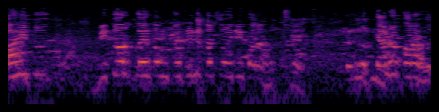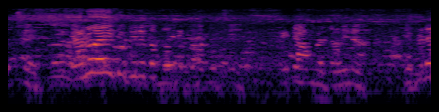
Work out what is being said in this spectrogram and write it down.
অহেতুক বিতর্ক এবং জটিলতা তৈরি করা হচ্ছে। এগুলো কেন করা হচ্ছে? কেন এই জটিলতা তৈরি করা হচ্ছে? এটা আমরা জানি না। এখানে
